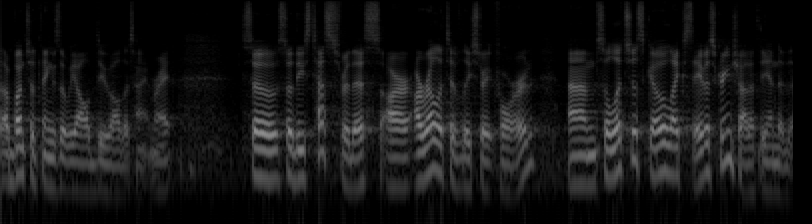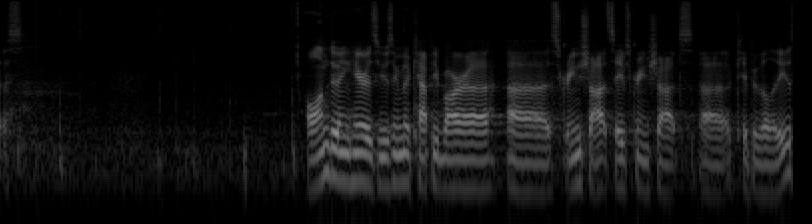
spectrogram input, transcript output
a bunch of things that we all do all the time, right? So, so these tests for this are, are relatively straightforward. Um, so let's just go like save a screenshot at the end of this. All I'm doing here is using the Capybara uh, screenshot, save screenshot uh, capabilities.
